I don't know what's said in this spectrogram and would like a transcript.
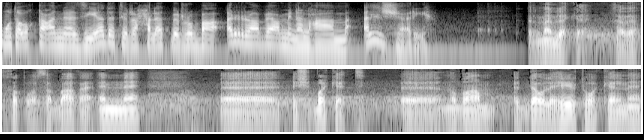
متوقعا زيادة الرحلات بالربع الرابع من العام الجاري. المملكة خذت خطوة سباقة أن شبكت نظام الدولة هي توكلنا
